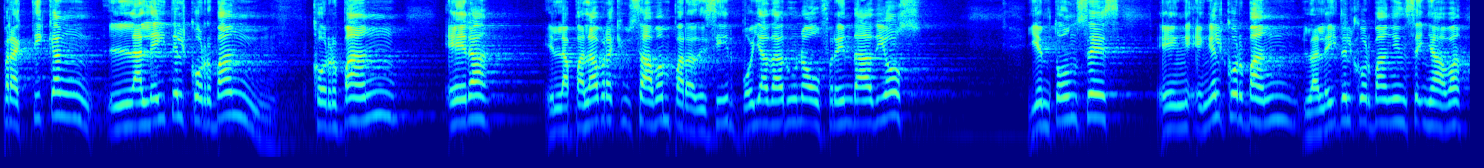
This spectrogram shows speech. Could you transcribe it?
practican la ley del corbán. Corbán era la palabra que usaban para decir voy a dar una ofrenda a Dios. Y entonces en, en el corbán, la ley del corbán enseñaba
